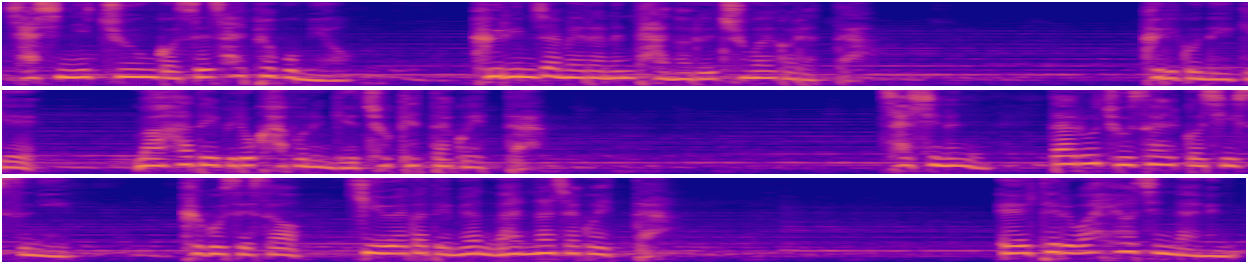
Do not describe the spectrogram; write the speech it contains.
자신이 주운 것을 살펴보며 그림자매라는 단어를 중얼거렸다. 그리고 내게 마하데비로 가보는 게 좋겠다고 했다. 자신은 따로 조사할 것이 있으니 그곳에서 기회가 되면 만나자고 했다. 엘테르와 헤어진 나는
